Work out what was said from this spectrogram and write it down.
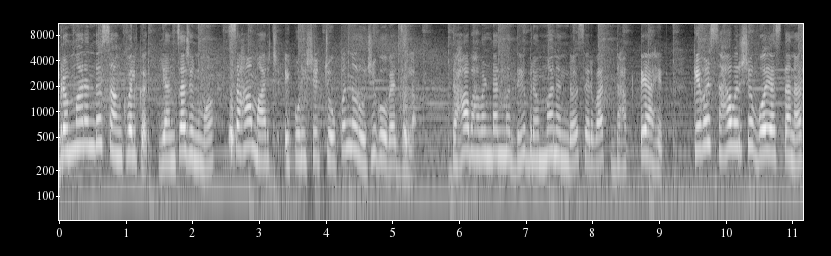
ब्रह्मानंद सांखवलकर यांचा जन्म सहा मार्च एकोणीसशे चोपन्न रोजी गोव्यात झाला. दहा भावंडांमध्ये ब्रह्मानंद सर्वात धाकटे आहेत. केवळ सहा वर्ष वय असतानाच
